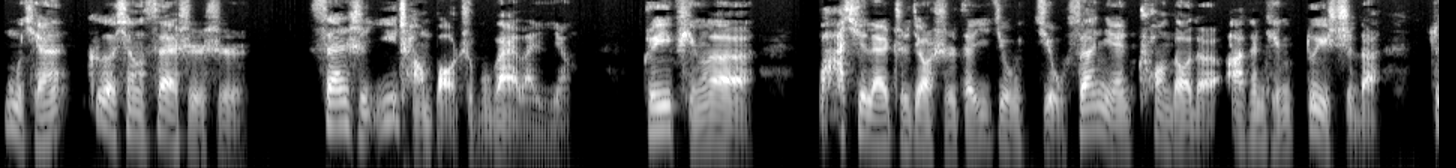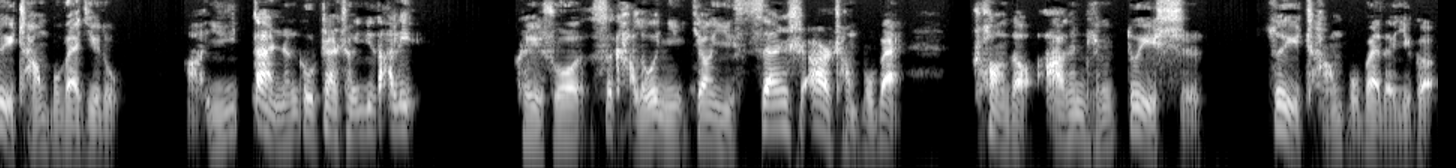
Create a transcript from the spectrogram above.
目前各项赛事是。三十一场保持不败了，已经追平了巴西来执教时在一九九三年创造的阿根廷队史的最长不败记录啊！一旦能够战胜意大利，可以说斯卡罗尼将以三十二场不败，创造阿根廷队史最长不败的一个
